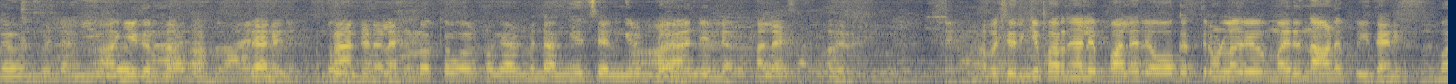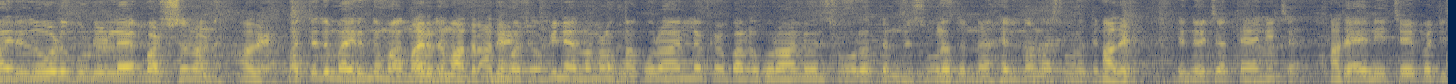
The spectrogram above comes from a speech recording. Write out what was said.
ഗവൺമെന്റ് അംഗീകൃത ബ്രാൻഡ് ബ്രാൻഡഡ് അല്ലേ? ഗവൺമെന്റ് അംഗീകരിച്ചെങ്കിലും ബ്രാൻഡ് ഇല്ല. അല്ലേ? അതെ അതെ. അപ്പോൾ ശരിക്കും പറഞ്ഞാൽ പല രോഗത്തിനുള്ള ഒരു മരുന്നാണ് ഇപ്പോൾ ഈ തേന്. മരുന്നോട് കൂടിയുള്ള ഭക്ഷണമാണ്. അതെ. മറ്റേത് മരുന്ന് മാത്രം. മരുന്ന് മാത്രം അതെ. പിന്നെ നമ്മൾ ഖുറാനിലൊക്കെ ഖുറാനിൽ ഒരു സൂറത്തുണ്ട്. സൂറത്ത് നഹൽ എന്നാണ് സൂറത്തിന് അതെ. എന്ന് വെച്ചാൽ തേനീച്ച. തേനീച്ചയെ പറ്റി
